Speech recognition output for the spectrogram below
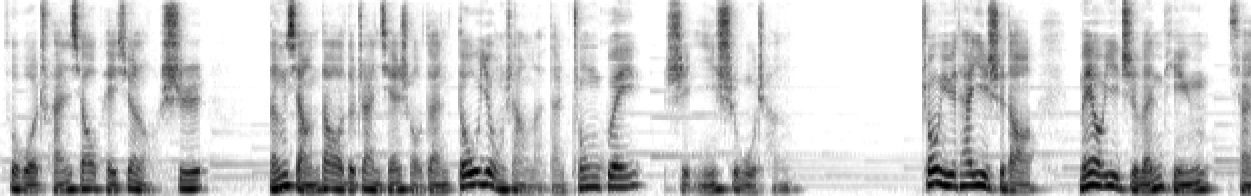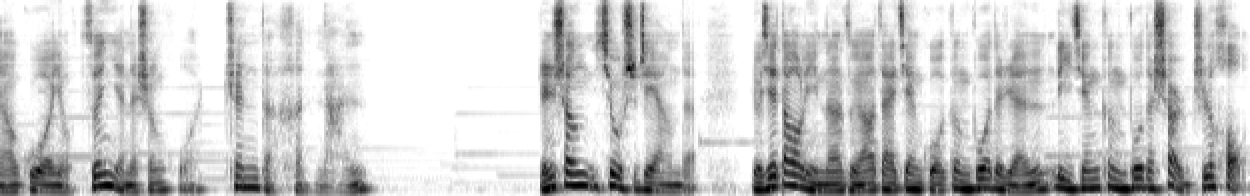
做过传销培训老师，能想到的赚钱手段都用上了，但终归是一事无成。终于，他意识到，没有一纸文凭，想要过有尊严的生活，真的很难。人生就是这样的，有些道理呢，总要在见过更多的人，历经更多的事儿之后。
